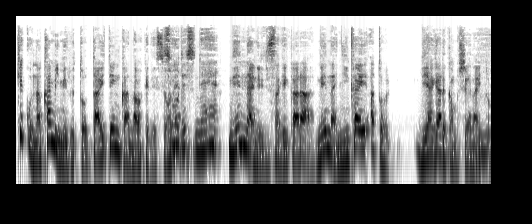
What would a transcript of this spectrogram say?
結構中身見ると大転換なわけですよね。そうですね。年内に利下げから年内2回、あと利上げあるかもしれないと。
